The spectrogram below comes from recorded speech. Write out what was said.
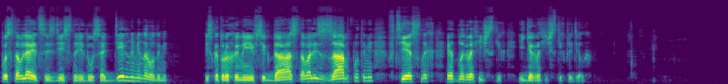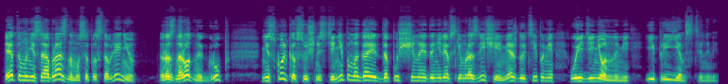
поставляется здесь наряду с отдельными народами, из которых иные всегда оставались замкнутыми в тесных этнографических и географических пределах. Этому несообразному сопоставлению разнородных групп – нисколько в сущности не помогает допущенное Данилевским различие между типами уединенными и преемственными.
